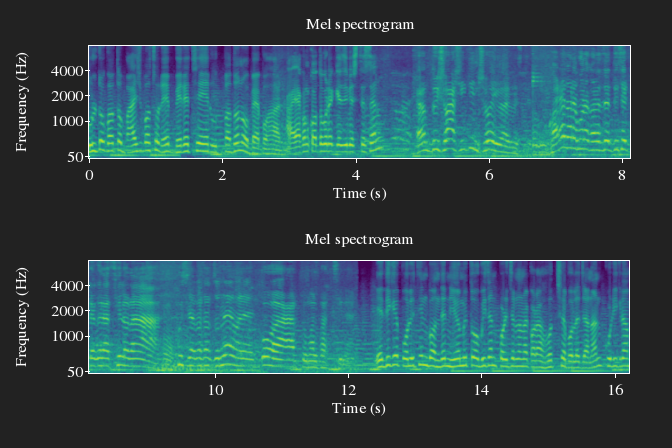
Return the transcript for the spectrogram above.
উল্টো গত বাইশ বছরে বেড়েছে এর উৎপাদন ও ব্যবহার। আর এখন কত করে কেজি বেচতেছেন? এখন দুইশো আশি তিনশো এইভাবে ঘরে ঘরে মনে করে যে দুই চারটা করে ছিল না। খুচরা বেচার জন্য মানে গোয়া আর তোমার পাচ্ছি না। এদিকে পলিথিন বন্ধে নিয়মিত অভিযান পরিচালনা করা হচ্ছে বলে জানান কুড়িগ্রাম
